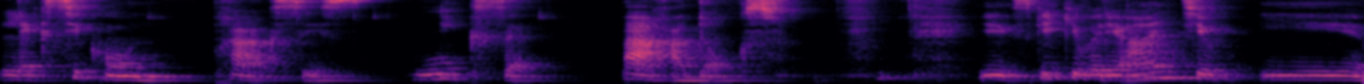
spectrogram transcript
Lexikon, Praxis, Nixe, Paradox. І скільки варіантів, і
